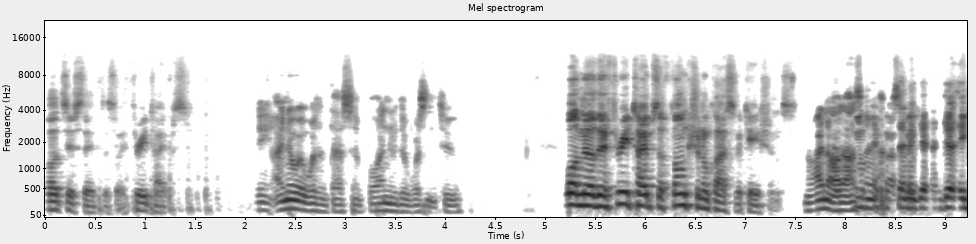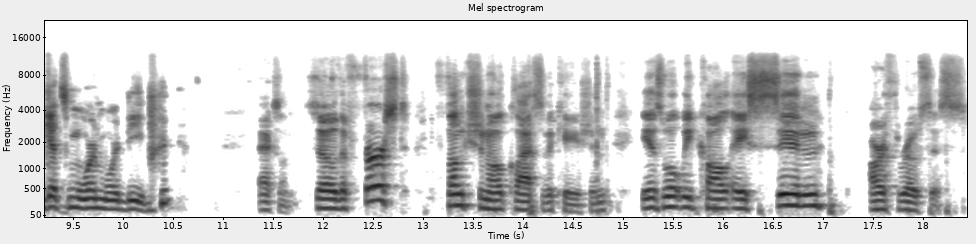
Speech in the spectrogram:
Well, let's just say it this way, three types. I knew it wasn't that simple. I knew there wasn't two. Well, no, there are three types of functional classifications. No, I know. I'm saying it, get, it gets more and more deep. Excellent. So the first functional classification is what we call a synarthrosis.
